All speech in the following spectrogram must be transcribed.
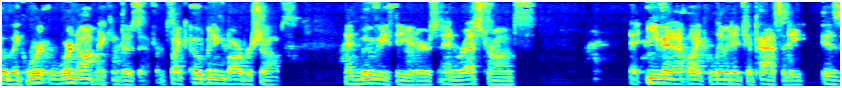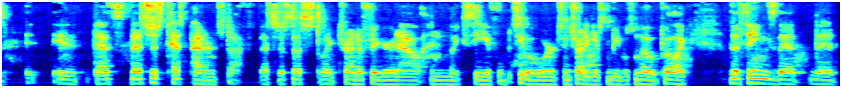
Like we're we're not making those efforts. Like opening barbershops and movie theaters and restaurants even at like limited capacity is that's that's just test pattern stuff. That's just us like trying to figure it out and like see if see what works and try to give some people some hope but like the things that that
